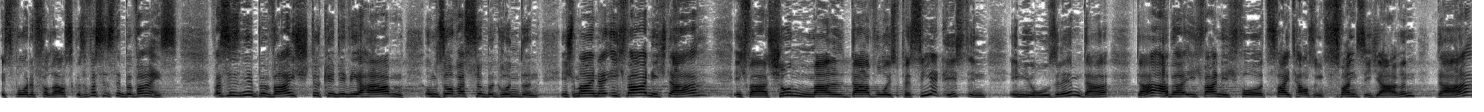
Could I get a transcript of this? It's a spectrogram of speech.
es wurde vorausgesagt. Was ist der Beweis? Was sind die Beweisstücke, die wir haben, um sowas zu begründen? Ich meine, ich war nicht da. Ich war schon mal da, wo es passiert ist, in, in Jerusalem, da, da, aber ich war nicht vor 2020 Jahren da.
